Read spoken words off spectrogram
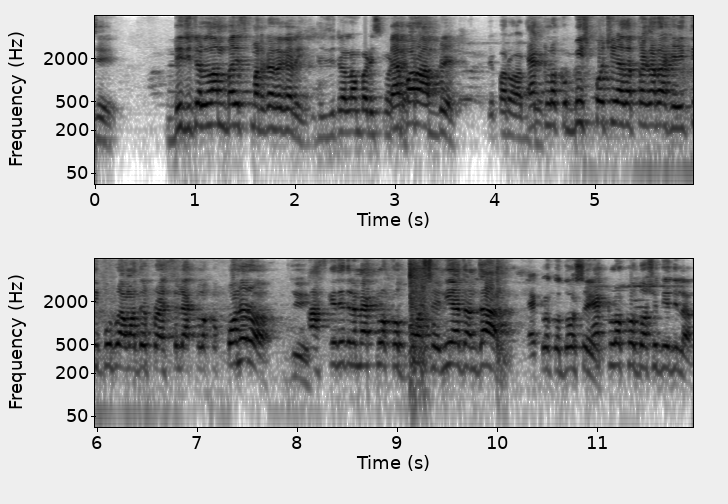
জি। ডিজিটাল নাম্বার স্মার্ট কার্ডের গাড়ি। ডিজিটাল নাম্বার স্মার্ট ব্যাপার আপডেট পেপারও লক্ষ টাকা রাখে। ইতিপূর্বে আমাদের প্রাইস ছিল এক লক্ষ পনেরো। জি। আজকে দিয়ে দিলাম লক্ষ নিয়ে যান যান। লক্ষ লক্ষ দিয়ে দিলাম।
